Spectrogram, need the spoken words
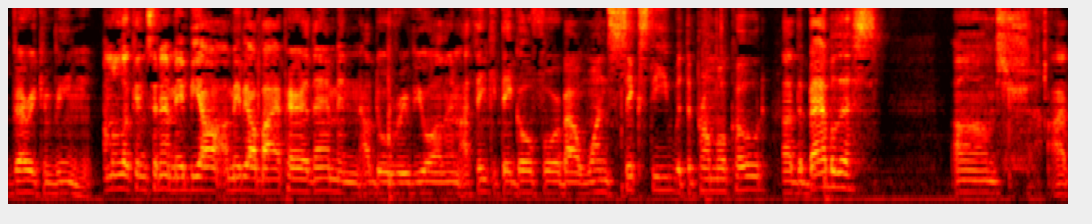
very convenient. I'm gonna look into them. Maybe I'll maybe I'll buy a pair of them and I'll do a review on them. I think they go for about 160 with the promo code. Uh, the Babyliss, um, I,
